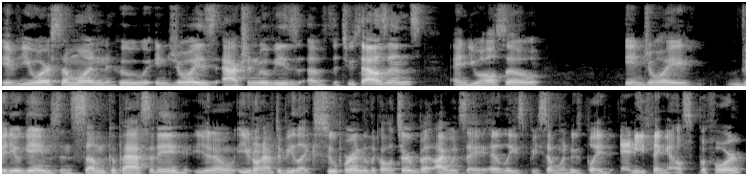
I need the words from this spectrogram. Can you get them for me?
if you are someone who enjoys action movies of the 2000s and you also enjoy video games in some capacity, you know, you don't have to be like super into the culture, but I would say at least be someone who's played anything else before.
